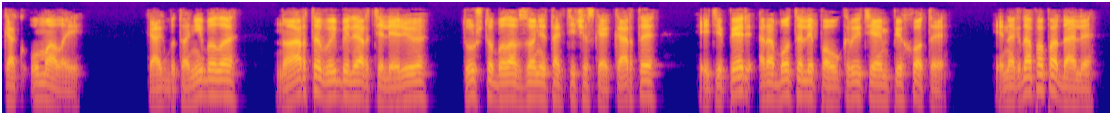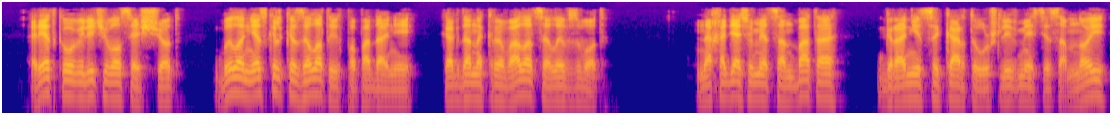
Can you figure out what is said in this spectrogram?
как у малой. Как бы то ни было, но арты выбили артиллерию, ту, что была в зоне тактической карты, и теперь работали по укрытиям пехоты. Иногда попадали, редко увеличивался счет, было несколько золотых попаданий, когда накрывало целый взвод. Находясь у медсанбата, границы карты ушли вместе со мной,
